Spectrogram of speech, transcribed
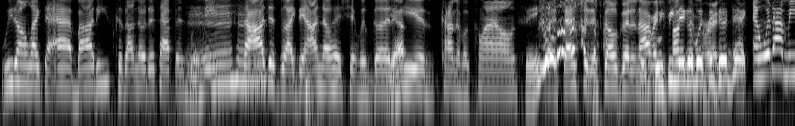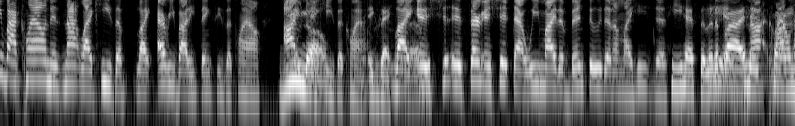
we don't like to add bodies because I know this happens with me. So I'll mm-hmm. just be like, damn, I know his shit was good Yep. and he is kind of a clown. See? But that shit is so good and The I already fucked nigga him with the good dick. And what I mean by clown is not like he's a like everybody thinks he's a clown. I know. think he's a clown. Exactly. Like Yeah. it's, it's certain shit that we might have been through that I'm like he's just. He has solidified is his not my clowndom.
